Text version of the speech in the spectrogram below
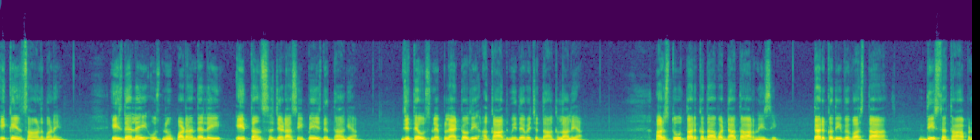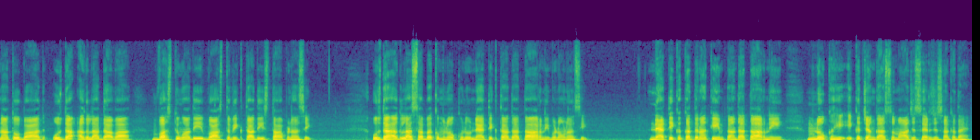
ਇੱਕ ਇਨਸਾਨ ਬਣੇ। ਇਸ ਦੇ ਲਈ ਉਸ ਨੂੰ ਪੜ੍ਹਨ ਦੇ ਲਈ ਏਥਨਸ ਜਿਹੜਾ ਸੀ ਭੇਜ ਦਿੱਤਾ ਗਿਆ, ਜਿੱਥੇ ਉਸਨੇ ਪਲੇਟੋ ਦੀ ਅਕਾਦਮੀ ਦੇ ਵਿੱਚ ਦਾਖਲਾ ਲਿਆ। ਅਰਸਤੂ ਤਰਕ ਦਾ ਵੱਡਾ ਧਾਰਨੀ ਸੀ। ਤਰਕ ਦੀ ਵਿਵਸਥਾ ਦੀ ਸਥਾਪਨਾ ਤੋਂ ਬਾਅਦ ਉਸ ਦਾ ਅਗਲਾ ਦਾਵਾ ਵਸਤੂਆਂ ਦੀ ਵਾਸਤਵਿਕਤਾ ਦੀ ਸਥਾਪਨਾ ਸੀ। ਉਸ ਦਾ ਅਗਲਾ ਸਬਕ ਮਨੁੱਖ ਨੂੰ ਨੈਤਿਕਤਾ ਦਾ ਧਾਰਨੀ ਬਣਾਉਣਾ ਸੀ। ਨੈਤਿਕ ਕਦਰਾਂ ਕੀਮਤਾਂ ਦਾ ਧਾਰਨੀ ਮਨੁੱਖ ਹੀ ਇੱਕ ਚੰਗਾ ਸਮਾਜ ਸਿਰਜ ਸਕਦਾ ਹੈ।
